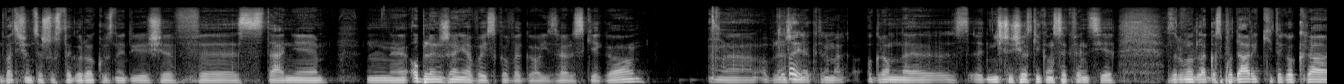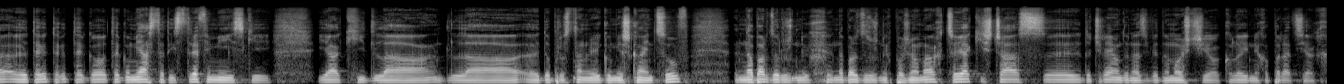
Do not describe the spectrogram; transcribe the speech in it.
2006 roku znajduje się w stanie mm, oblężenia wojskowego izraelskiego. E, oblężenia, które ma ogromne niszczycielskie konsekwencje zarówno dla gospodarki tego, te, te, tego, tego miasta, tej strefy miejskiej, jak i dla, dla e, dobrostanu jego mieszkańców na bardzo, różnych, na bardzo różnych poziomach. Co jakiś czas e, docierają do nas wiadomości o kolejnych operacjach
